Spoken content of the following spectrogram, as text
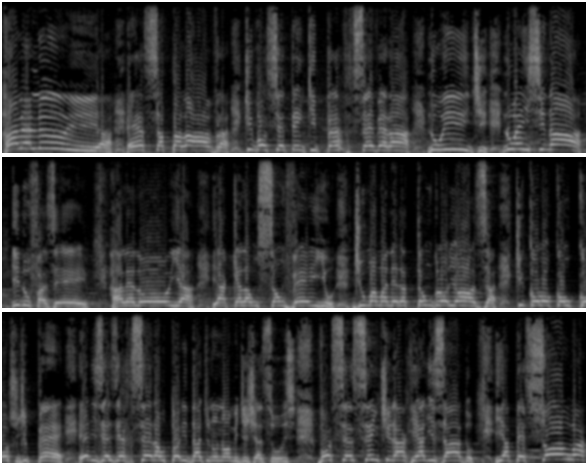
Aleluia! Essa palavra que você tem que perseverar no id, no ensinar e no fazer. Aleluia! E aquela unção veio de uma maneira tão gloriosa que colocou o coxo de pé. Eles exerceram autoridade no nome de Jesus. Você sentirá realizado e a pessoa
